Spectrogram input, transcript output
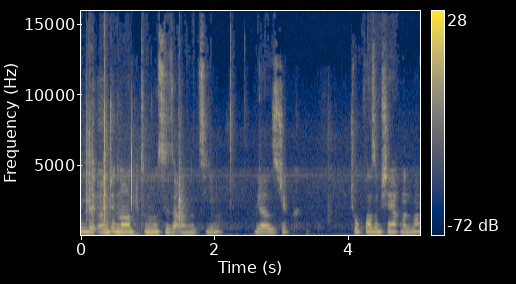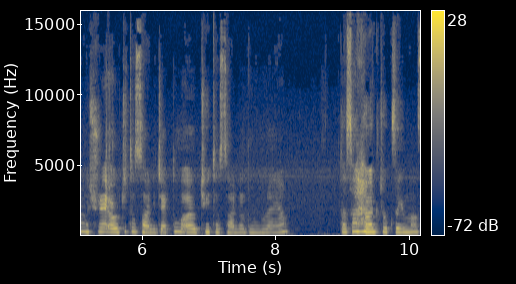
Şimdi önce ne yaptığımı size anlatayım birazcık. Çok fazla bir şey yapmadım ama şuraya örtü tasarlayacaktım. Bu örtüyü tasarladım buraya. Tasarlamak çok sayılmaz.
